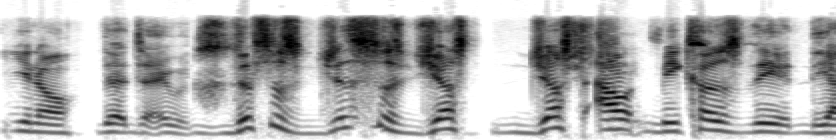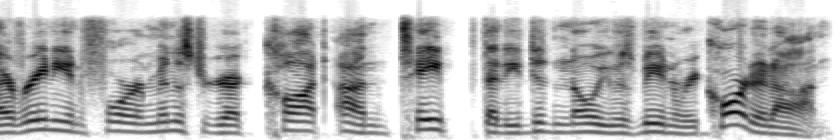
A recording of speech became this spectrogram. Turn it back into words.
you know this is this is just just out because the the Iranian foreign minister got caught on tape that he didn't know he was being recorded on.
